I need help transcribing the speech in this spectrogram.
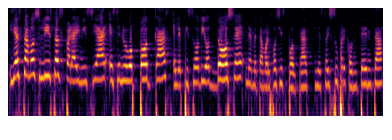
Y ya estamos listas para iniciar este nuevo podcast, el episodio 12 de Metamorfosis Podcast. Y estoy súper contenta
